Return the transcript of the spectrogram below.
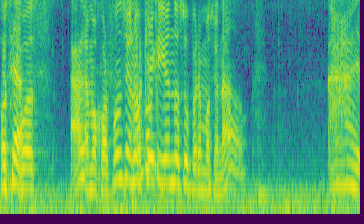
O sea, Pues a lo mejor funcionó porque- porque, yo ando súper emocionado. Ay,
